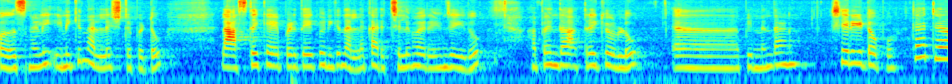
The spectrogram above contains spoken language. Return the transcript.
പേഴ്സണലി എനിക്ക് നല്ല ഇഷ്ടപ്പെട്ടു. ലാസ്റ്റൊക്കെ ആയപ്പോഴത്തേക്കും എനിക്ക് നല്ല കരച്ചിലും വരികയും ചെയ്തു. അപ്പോൾ എന്താ അത്രയൊക്കെ ഉള്ളൂ. പിന്നെന്താണ്? ശരി കേട്ടോ അപ്പോൾ ടാറ്റാ.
